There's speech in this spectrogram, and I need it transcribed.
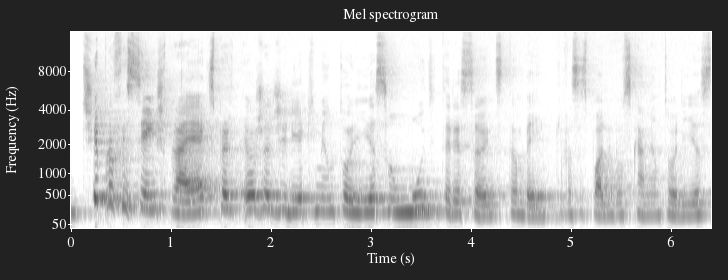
De proficiente para expert, eu já diria que mentorias são muito interessantes também, que vocês podem buscar mentorias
